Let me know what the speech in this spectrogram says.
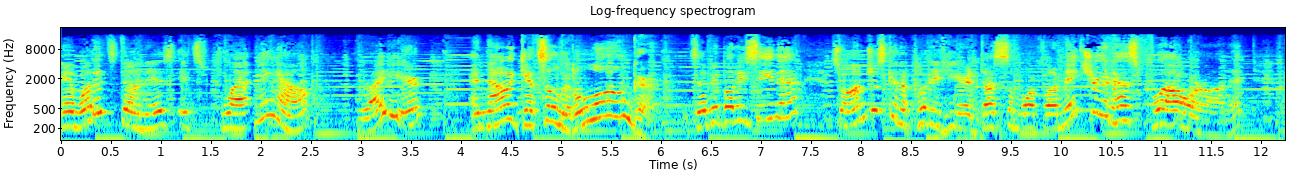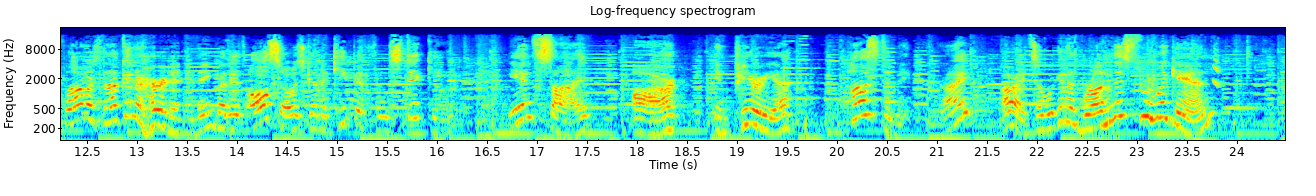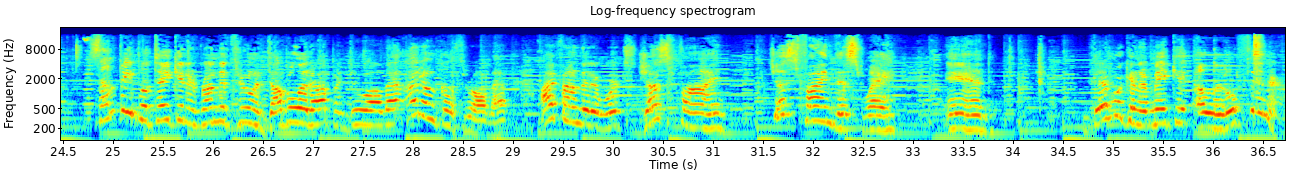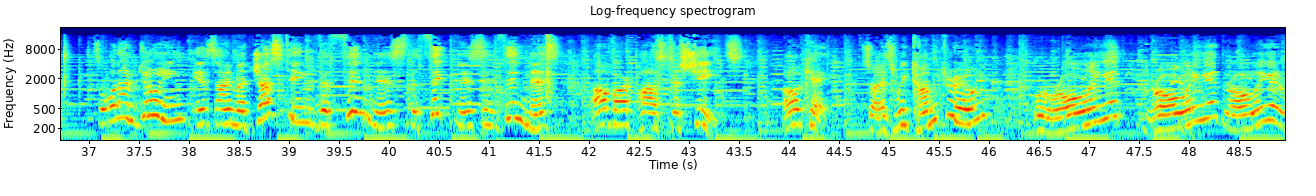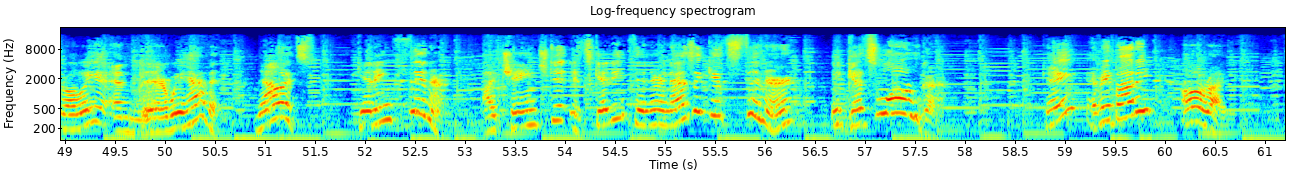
And what it's done is it's flattening out right here. And now it gets a little longer. Does everybody see that? So I'm just going to put it here and dust some more flour. Make sure it has flour on it. Flour's not going to hurt anything, but it also is going to keep it from sticking inside our Imperia pasta maker, right? All right, so we're going to run this through again. Some people take it and run it through and double it up and do all that. I don't go through all that. I found that it works just fine, just fine this way. And then we're gonna make it a little thinner. So what I'm doing is I'm adjusting the thinness, the thickness and thinness of our pasta sheets. Okay, so as we come through, we're rolling it, rolling it, rolling it, rolling it, and there we have it. Now it's getting thinner. I changed it, it's getting thinner, and as it gets thinner, it gets longer. Okay, everybody? All right,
